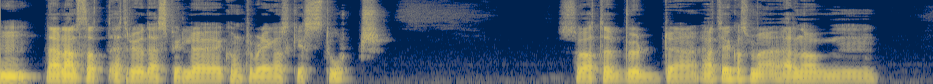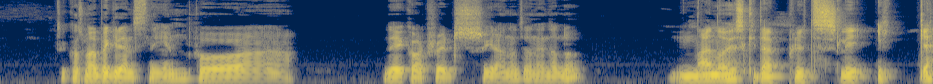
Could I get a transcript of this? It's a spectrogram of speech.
Mm. Det er vel eneste at jeg tror det spillet kommer til å bli ganske stort. Så at det burde Jeg vet ikke hva som er Er det noe mm, Hva som er begrensningen på eh, de cartridge-greiene til Nintendo? Nei, nå husket jeg plutselig ikke.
